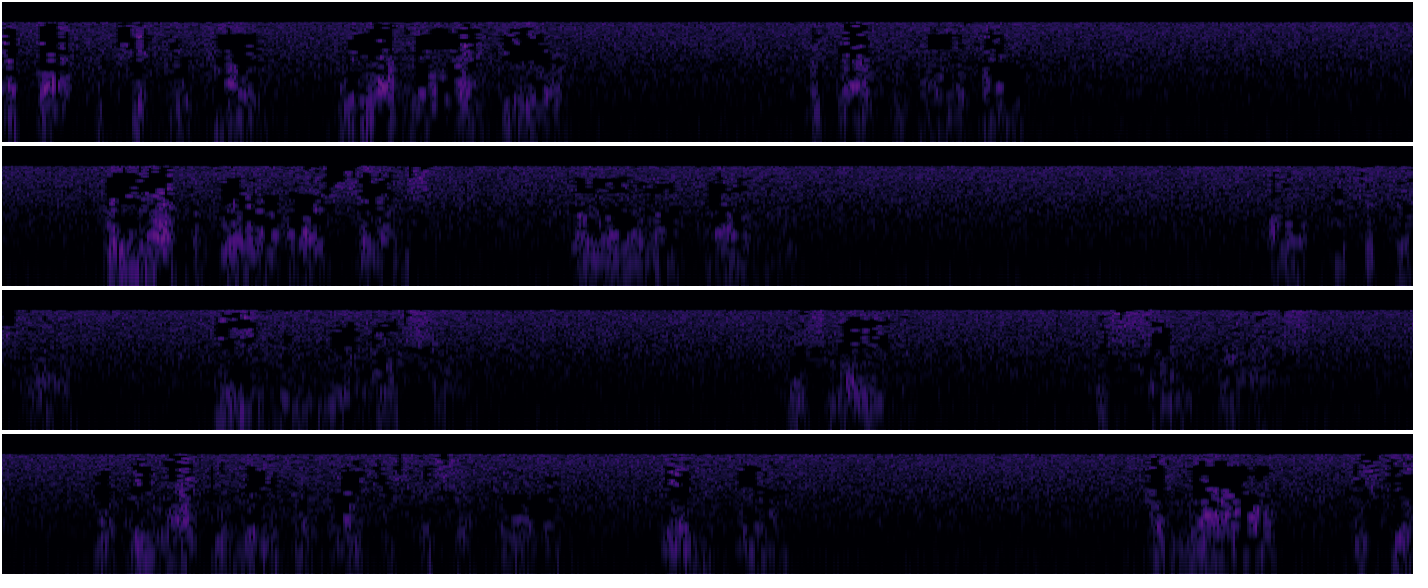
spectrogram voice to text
at that particular time. We have no idea what that was all about. We had to bear our sins for a little on it this way. He who knew no sin was made the sin for us. We might believe the righteousness of God in him. And now he's to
